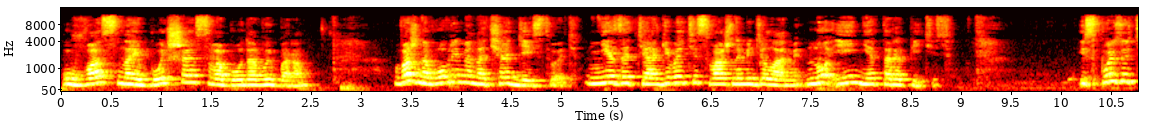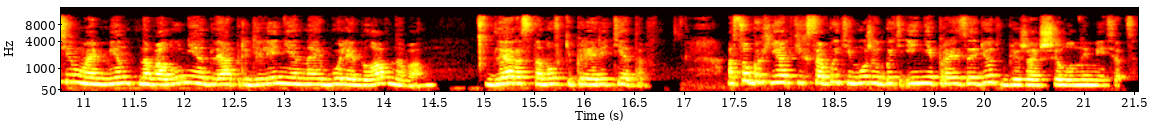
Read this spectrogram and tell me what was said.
у вас наибольшая свобода выбора. Важно вовремя начать действовать. Не затягивайте с важными делами, но и не торопитесь. Используйте момент новолуния для определения наиболее главного, для расстановки приоритетов. Особых ярких событий, может быть, и не произойдет в ближайший лунный месяц,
